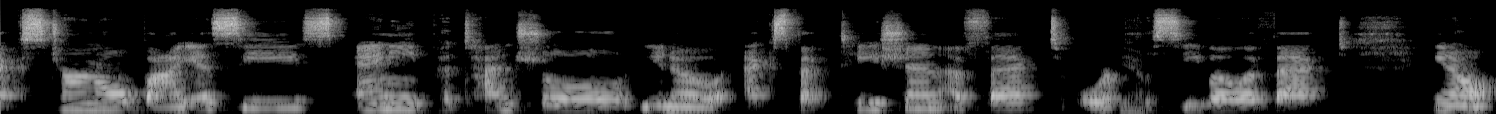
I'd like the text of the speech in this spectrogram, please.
external biases, any potential, you know, expectation effect or yeah. placebo effect. You know,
